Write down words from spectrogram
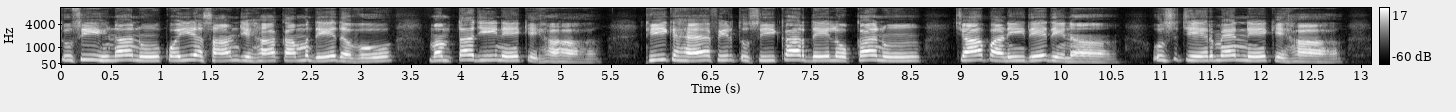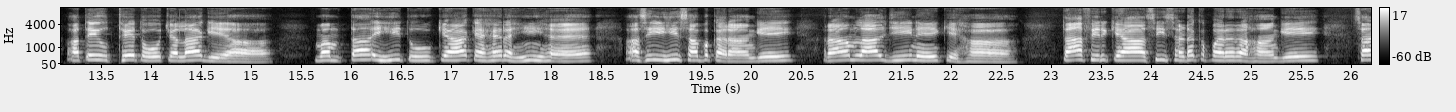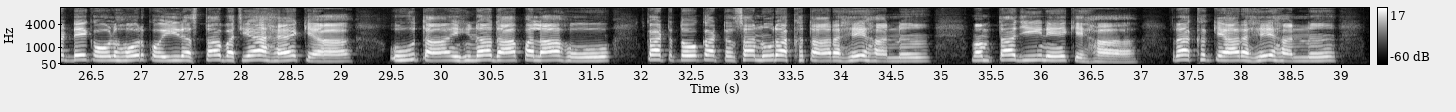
ਤੁਸੀਂ ਇਹਨਾਂ ਨੂੰ ਕੋਈ ਆਸਾਨ ਜਿਹਾ ਕੰਮ ਦੇ ਦਵੋ, ਮਮਤਾ ਜੀ ਨੇ ਕਿਹਾ। ਠੀਕ ਹੈ, ਫਿਰ ਤੁਸੀਂ ਘਰ ਦੇ ਲੋਕਾਂ ਨੂੰ ਚਾਹ ਪਾਣੀ ਦੇ ਦੇਣਾ, ਉਸ ਚੇਅਰਮੈਨ ਨੇ ਕਿਹਾ, ਅਤੇ ਉੱਥੇ ਤੋਂ ਚਲਾ ਗਿਆ। ਮਮਤਾ, ਇਹੀ ਤੂੰ ਕਿਆ ਕਹਿ ਰਹੀ ਹੈ? ਅਸੀਂ ਇਹ ਸਭ ਕਰਾਂਗੇ ਰਾਮ ਲਾਲ ਜੀ ਨੇ ਕਿਹਾ। ਤਾਂ ਫਿਰ ਕਿਆ ਅਸੀਂ ਸੜਕ ਪਰ ਰਹਾਂਗੇ? ਸਾਡੇ ਕੋਲ ਹੋਰ ਕੋਈ ਰਸਤਾ ਬਚਿਆ ਹੈ ਕਿਆ? ਉਹ ਤਾਂ ਇਹਨਾਂ ਦਾ ਭਲਾ ਹੋ, ਘੱਟ ਤੋਂ ਘੱਟ ਸਾਨੂੰ ਰੱਖ ਤਾਂ ਰਹੇ ਹਨ। ਮਮਤਾ ਜੀ ਨੇ ਕਿਹਾ, ਰੱਖ ਕਿਆ ਰਹੇ ਹਨ?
